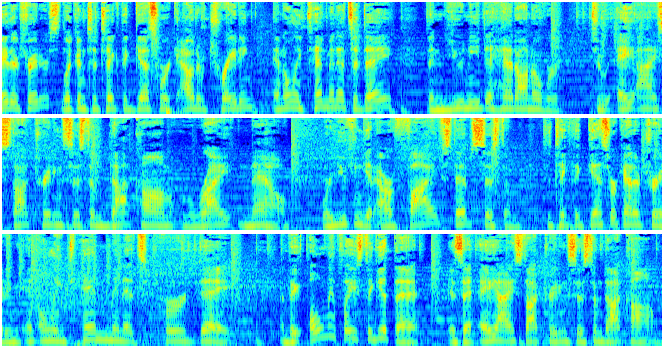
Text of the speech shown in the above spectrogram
Hey there, traders. Looking to take the guesswork out of trading and only 10 minutes a day? Then you need to head on over to AIStockTradingSystem.com right now, where you can get our five step system to take the guesswork out of trading in only 10 minutes per day. And the only place to get that is at AIStockTradingSystem.com.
